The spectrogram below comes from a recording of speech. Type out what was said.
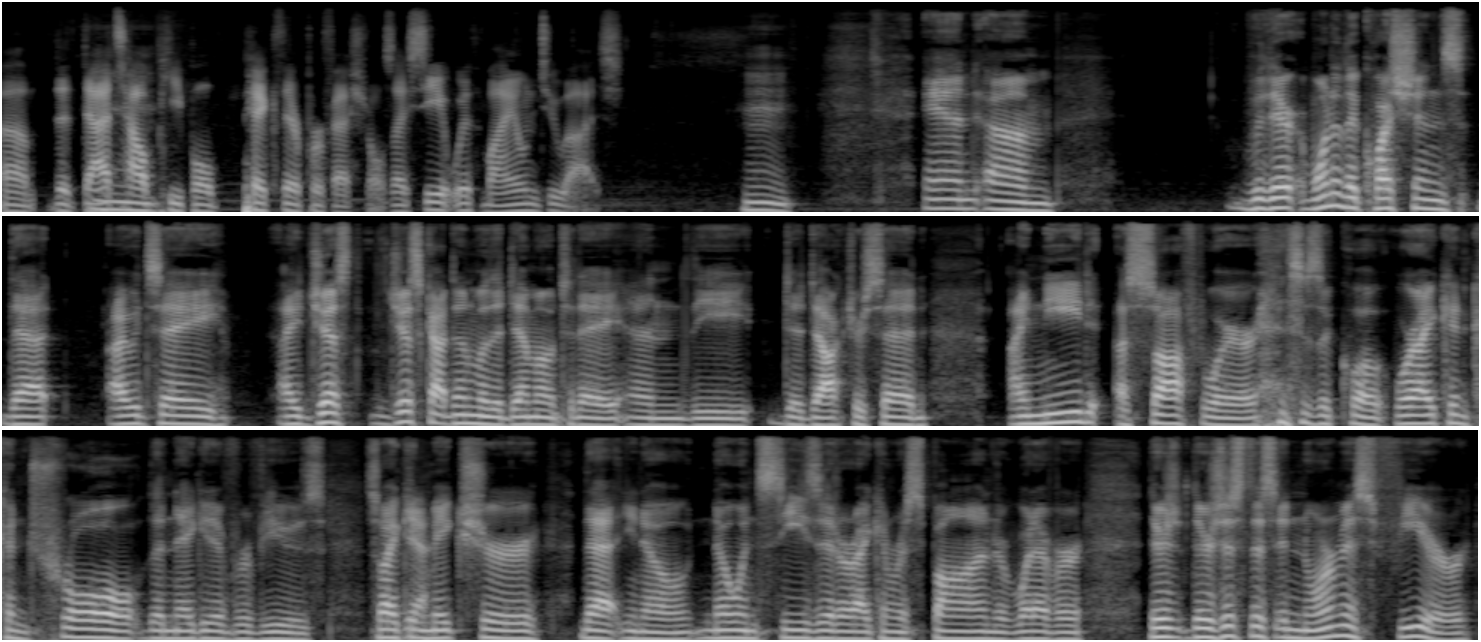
Um, that that's mm. how people pick their professionals. I see it with my own two eyes. Mm. And um, there, one of the questions that I would say I just just got done with a demo today, and the the doctor said, "I need a software." This is a quote where I can control the negative reviews, so I can yeah. make sure that you know no one sees it or I can respond or whatever. There's there's just this enormous fear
